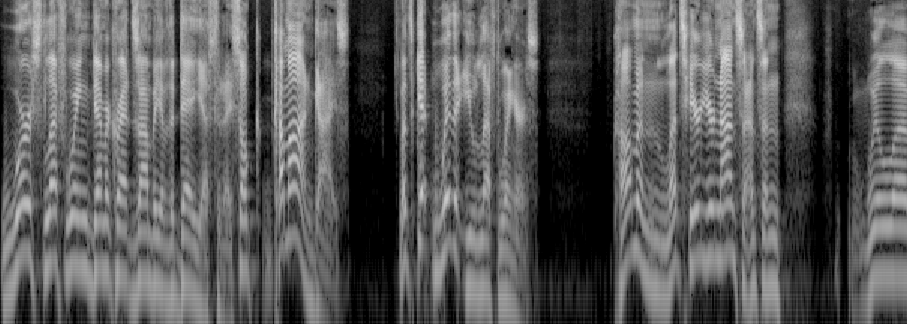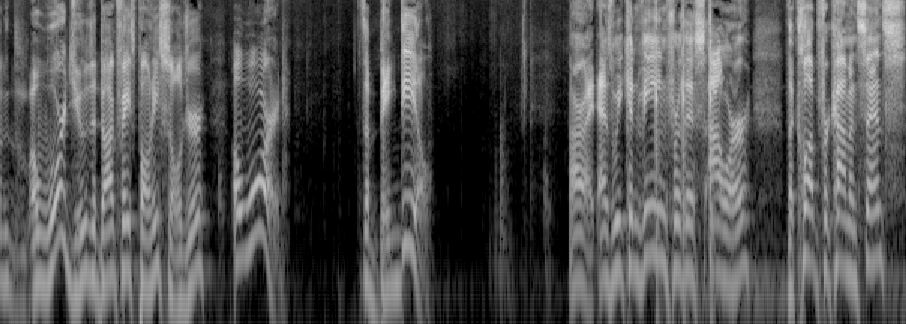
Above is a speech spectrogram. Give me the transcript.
worst left wing Democrat zombie of the day yesterday. So c- come on, guys. Let's get with it, you left wingers. Come and let's hear your nonsense, and we'll uh, award you the Dogface Pony Soldier Award. It's a big deal. All right, as we convene for this hour, the Club for Common Sense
